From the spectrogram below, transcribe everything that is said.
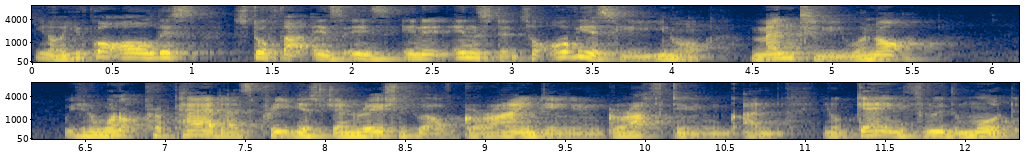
you know, you've got all this stuff that is is in an instant. So obviously, you know, mentally, we're not. You know, we're not prepared as previous generations were of grinding and grafting and you know getting through the mud.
